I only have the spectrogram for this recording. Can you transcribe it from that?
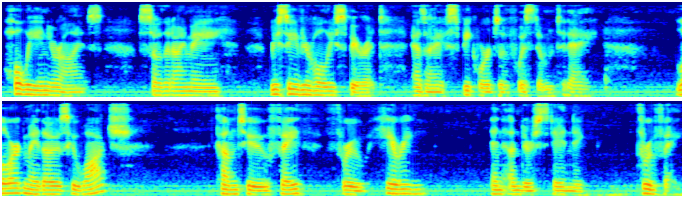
holy in your eyes so that I may receive your Holy Spirit as I speak words of wisdom today. Lord, may those who watch come to faith through hearing and understanding through faith.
